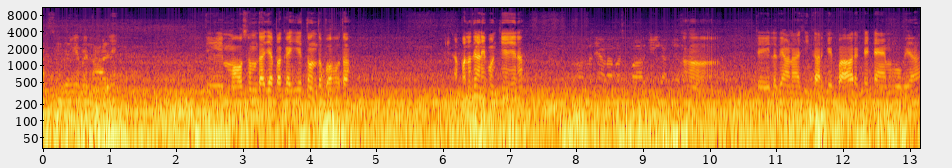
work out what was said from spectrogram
ਅਰਸਨ ਜੀ ਆਪਣੇ ਨਾਲ ਨੇ। ਤੇ ਮੌਸਮ ਦਾ ਜੇ ਆਪਾਂ ਕਹੀਏ ਧੁੰਦ ਬਹੁਤ ਆ। ਆਪਾਂ ਲੁਧਿਆਣੇ ਪਹੁੰਚੇ ਆ ਜੇ ਨਾ ਲੁਧਿਆਣਾ ਬਸ ਪਾਰ ਕੇ ਹੀ ਕਰ ਲਿਆ ਹਾਂ ਤੇ ਲੁਧਿਆਣਾ ਅਸੀਂ ਕਰਕੇ ਬਾਹਰ ਤੇ ਟਾਈਮ ਹੋ ਗਿਆ।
